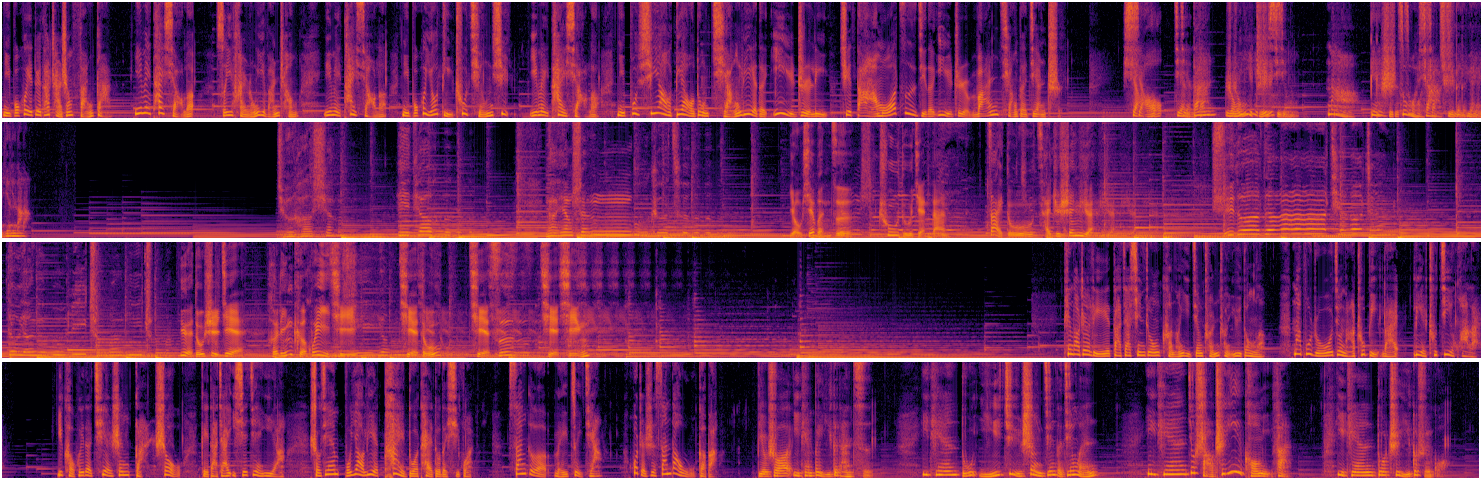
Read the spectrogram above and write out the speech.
你不会对它产生反感，因为太小了，所以很容易完成；因为太小了，你不会有抵触情绪；因为太小了，你不需要调动强烈的意志力去打磨自己的意志，顽强的坚持。小、简单、容易执行，那便是做下去的原因呐。就好像一条河。那样深不可测。有些文字初读简单，再读才知深远。许多的挑战都要努力闯一闯。阅读世界，和林可辉一起，且读且思且行。听到这里，大家心中可能已经蠢蠢欲动了。那不如就拿出笔来，列出计划来，以可辉的切身感受给大家一些建议啊。首先，不要列太多太多的习惯，三个为最佳，或者是三到五个吧。比如说，一天背一个单词，一天读一句圣经的经文，一天就少吃一口米饭，一天多吃一个水果，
